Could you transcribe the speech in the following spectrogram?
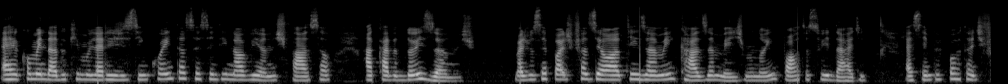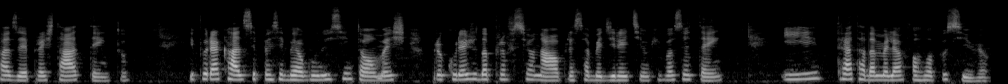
É recomendado que mulheres de 50 a 69 anos façam a cada dois anos. Mas você pode fazer o autoexame em casa mesmo, não importa a sua idade. É sempre importante fazer para estar atento. E por acaso, se perceber algum dos sintomas, procure ajuda profissional para saber direitinho o que você tem e tratar da melhor forma possível.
